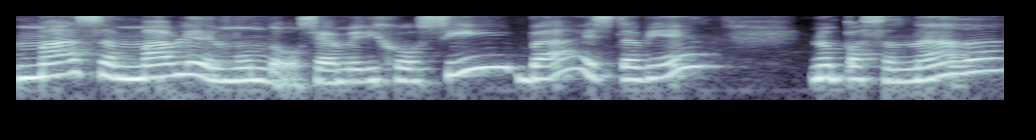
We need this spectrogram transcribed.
más amable del mundo, o sea, me dijo, sí, va, está bien, no pasa nada,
